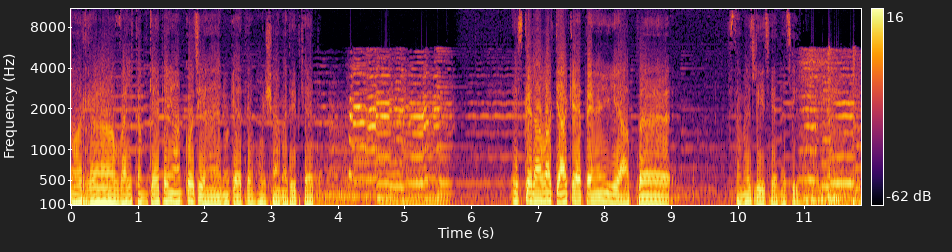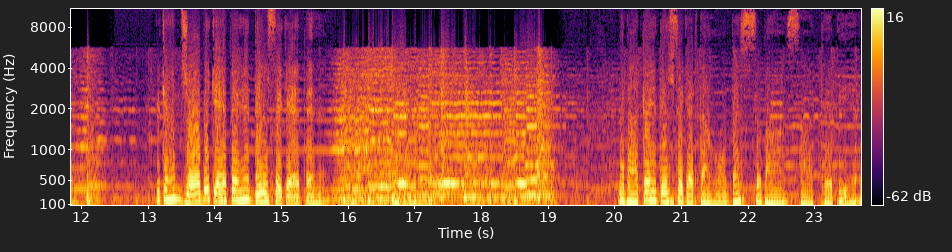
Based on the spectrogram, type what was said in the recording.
اور ویلکم کہتے ہیں آپ کو جی ہائنو کہتے ہیں خوش آمدید کہتے ہیں اس کے علاوہ کیا کہتے ہیں یہ آپ سمجھ لیجئے نا جی کیونکہ ہم جو بھی کہتے ہیں دل سے کہتے ہیں میں باتیں دل سے کرتا ہوں بس صبح ساتھ دیتی ہے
